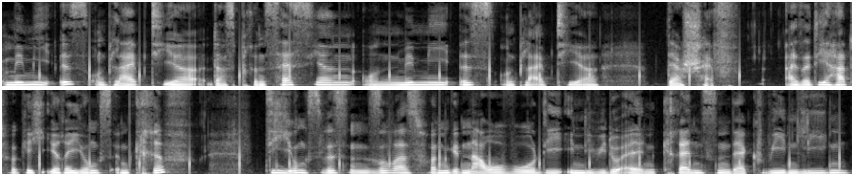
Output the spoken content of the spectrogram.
Mimi ist und bleibt hier das Prinzesschen und Mimi ist und bleibt hier der Chef. Also die hat wirklich ihre Jungs im Griff. Die Jungs wissen sowas von genau, wo die individuellen Grenzen der Queen liegen.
